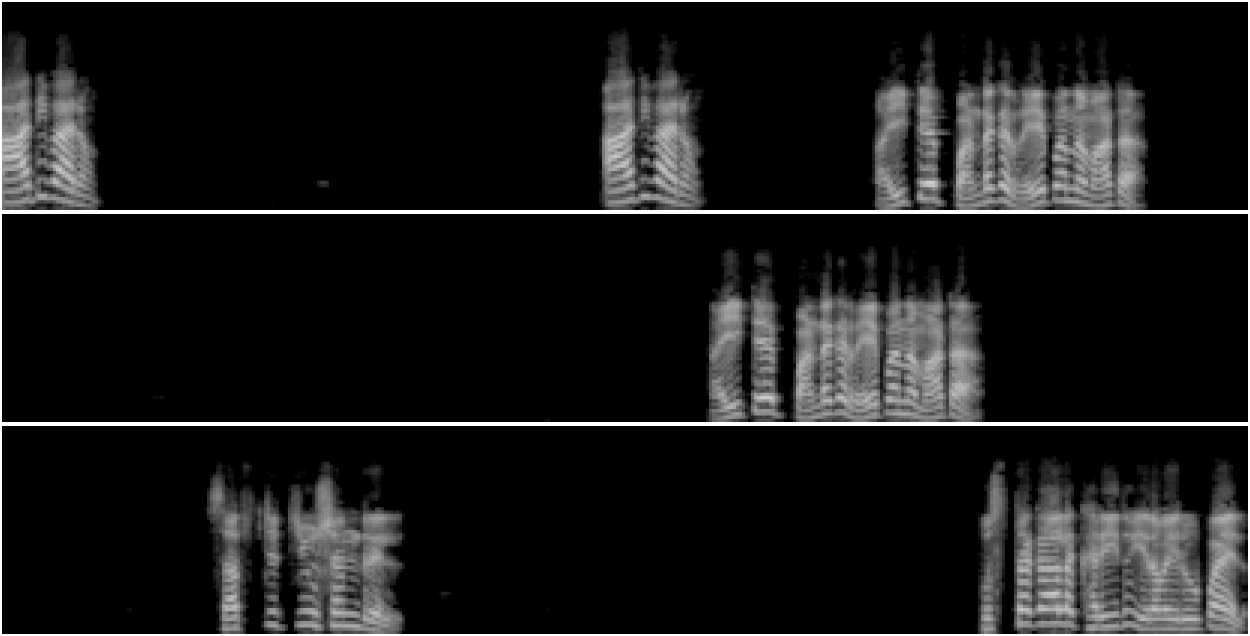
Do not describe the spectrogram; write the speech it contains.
ఆదివారం. ఆదివారం. అయితే పండగ రేపన్నమాట. అయితే పండగ రేపన్నమాట. సబ్స్టిట్యూషన్ డ్రిల్. పుస్తకాల ఖరీదు ఇరవై రూపాయలు.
